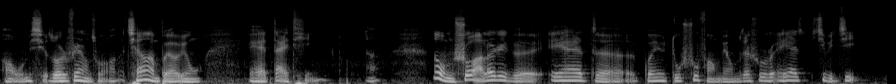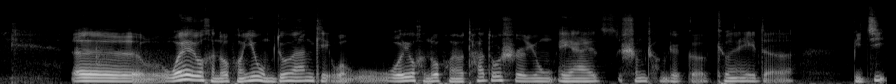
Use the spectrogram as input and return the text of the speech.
啊。我们写作是非常重要的，千万不要用 AI 代替你啊。那我们说完了这个 AI 的关于读书方面，我们再说说 AI 记笔记。呃，我也有很多朋友，因为我们都用 Anki，我我有很多朋友，他都是用 AI 生成这个 Q&A 的笔记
